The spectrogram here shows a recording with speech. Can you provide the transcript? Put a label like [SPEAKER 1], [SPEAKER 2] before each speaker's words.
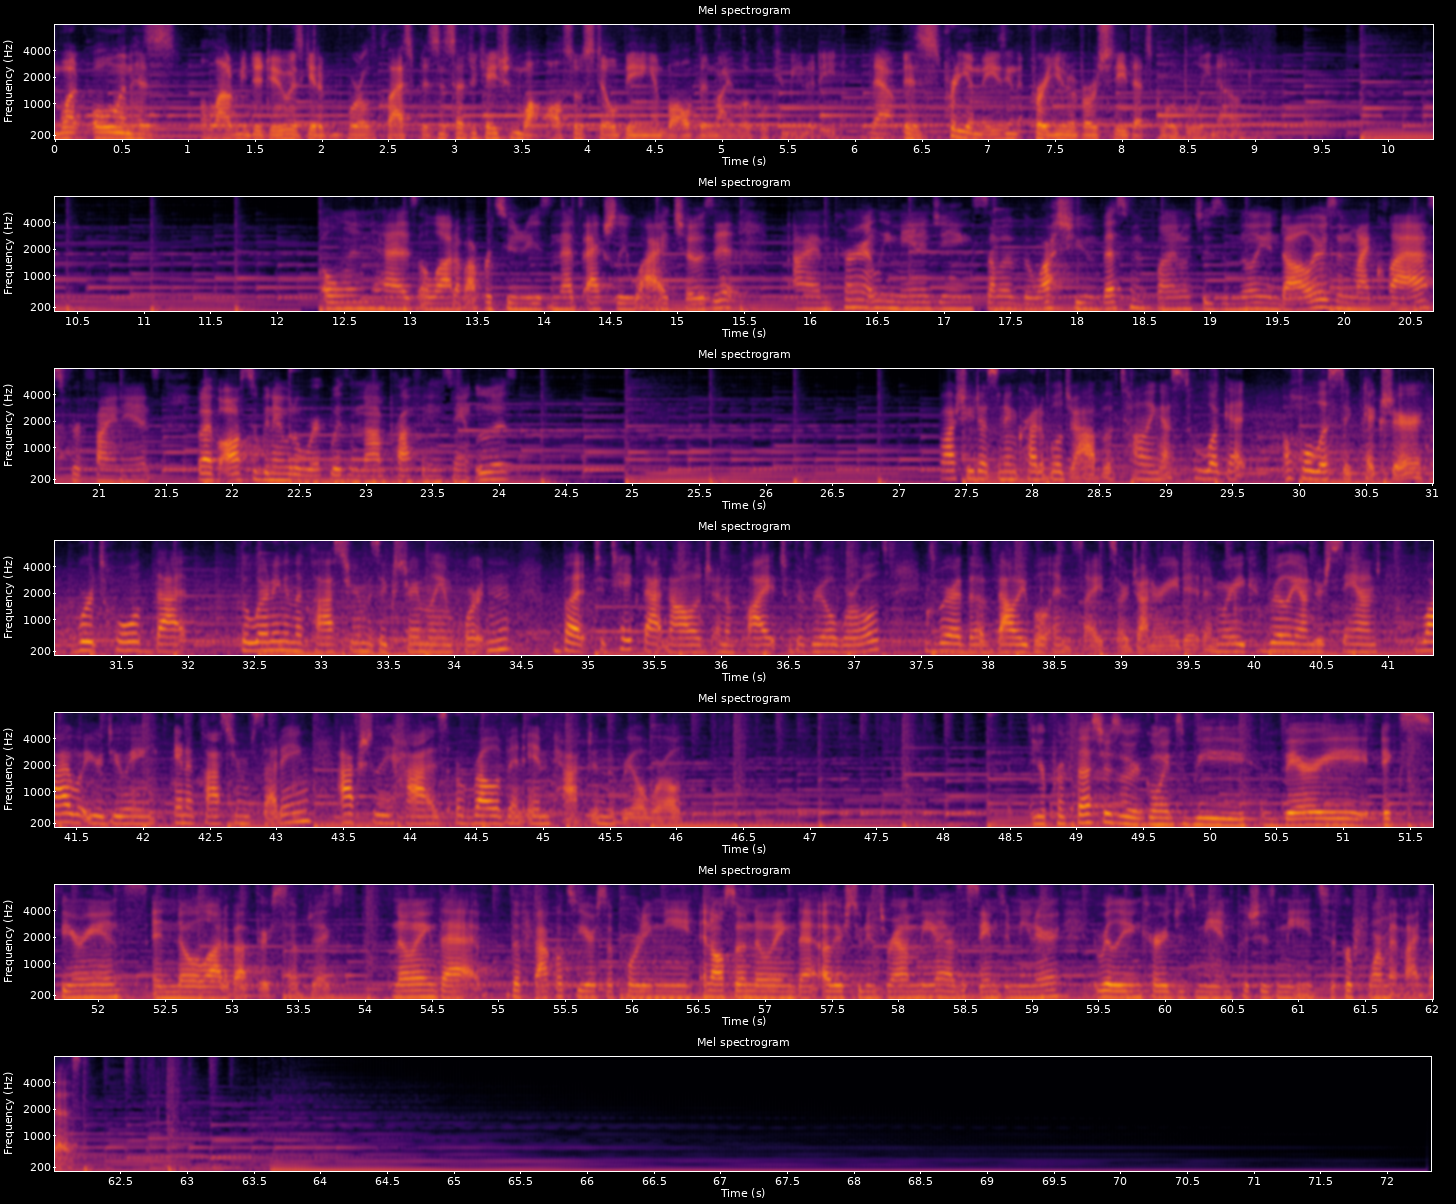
[SPEAKER 1] What Olin has allowed me to do is get a world-class business education while also still being involved in my local community. That is pretty amazing for a university that's globally known.
[SPEAKER 2] Olin has a lot of opportunities and that's actually why I chose it. I'm currently managing some of the WashU Investment Fund, which is a million dollars in my class for finance, but I've also been able to work with a nonprofit in St. Louis.
[SPEAKER 3] WashU does an incredible job of telling us to look at a holistic picture. We're told that the learning in the classroom is extremely important, but to take that knowledge and apply it to the real world is where the valuable insights are generated and where you can really understand why what you're doing in a classroom setting actually has a relevant impact in the real world.
[SPEAKER 2] Your professors are going to be very experienced and know a lot about their subjects. Knowing that the faculty are supporting me and also knowing that other students around me have the same demeanor, it really encourages me and pushes me to perform at my best.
